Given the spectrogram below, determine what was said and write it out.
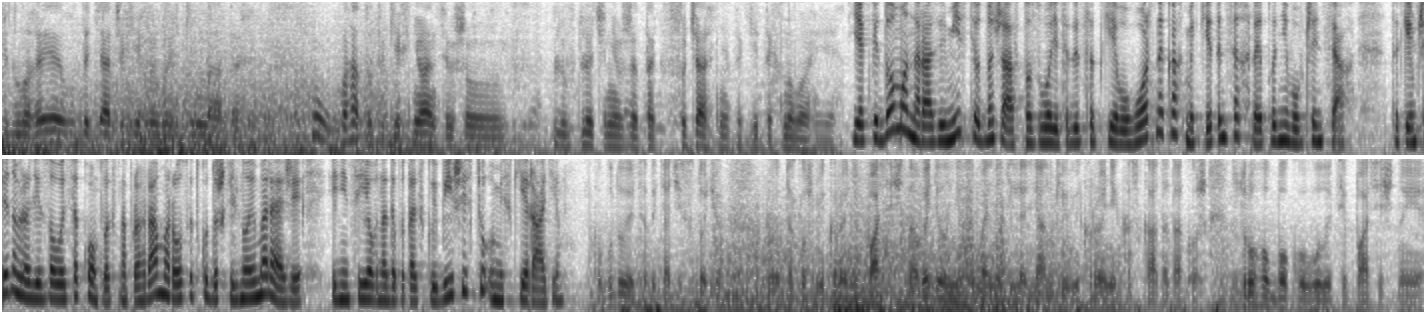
підлоги в дитячих ігрових кімнатах. Ну, багато таких нюансів, що включені вже так сучасні такі технології. Як відомо, наразі в місті одночасно зводяться дитсадки в Угорниках, Микитинцях, Хриплені, Вовчинцях. Таким чином реалізовується комплексна програма розвитку дошкільної мережі, ініційована депутатською більшістю у міській раді. Будується дитячий садочок е, також мікрорайоні Пасічна, виділені земельні ділянки в мікрорайоні Каскада, також з другого боку вулиці Пасічної,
